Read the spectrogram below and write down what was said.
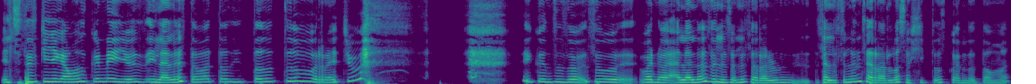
el chiste es que llegamos con ellos y Lala estaba todo, todo, todo borracho. y con su, su, bueno, a Lalo se le suele cerrar un, se le suelen cerrar los ojitos cuando toma.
